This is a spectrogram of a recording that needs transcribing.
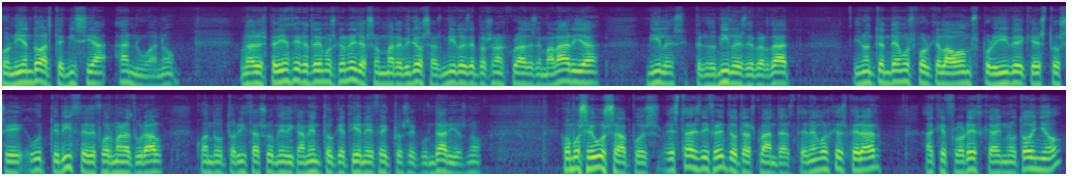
poniendo Artemisia annua. ¿no? Las experiencias que tenemos con ella son maravillosas, miles de personas curadas de malaria, miles, pero miles de verdad, y no entendemos por qué la OMS prohíbe que esto se utilice de forma natural cuando autoriza su medicamento que tiene efectos secundarios. ¿no? ¿Cómo se usa? Pues esta es diferente de otras plantas. Tenemos que esperar a que florezca en otoño.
